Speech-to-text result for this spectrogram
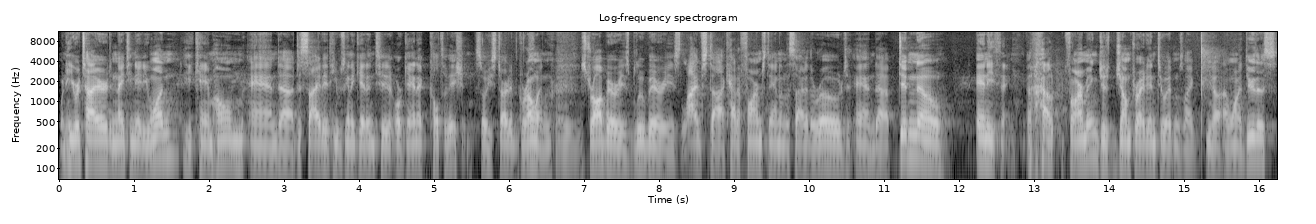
When he retired in 1981, he came home and uh, decided he was going to get into organic cultivation. So he started growing strawberries, blueberries, livestock, had a farm stand on the side of the road, and uh, didn't know anything about farming just jumped right into it and was like you know i want to do this.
